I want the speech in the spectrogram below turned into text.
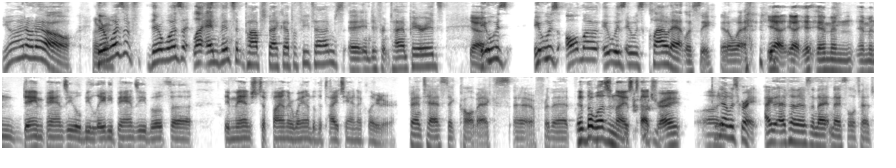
Yeah, I don't know. There was a there was a and Vincent pops back up a few times uh, in different time periods. yeah, It was it was almost it was it was Cloud Atlasy in a way. yeah, yeah. Him and him and Dame Pansy will be Lady Pansy. Both uh, they managed to find their way onto the Titanic later. Fantastic callbacks uh, for that. That was a nice touch, right? Uh, that was great. I, I thought that was a ni- nice little touch.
